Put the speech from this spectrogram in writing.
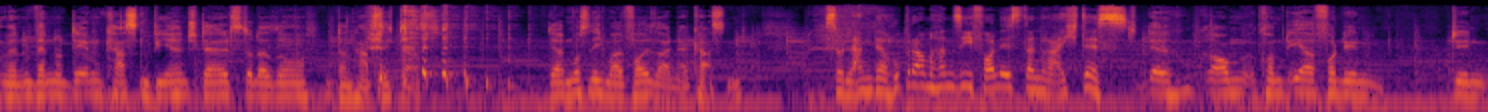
wenn, wenn du dem Kasten Bier hinstellst oder so, dann hat sich das. Der muss nicht mal voll sein, der Kasten. Solange der Hubraum Hansi voll ist, dann reicht es. Der Hubraum kommt eher von den den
